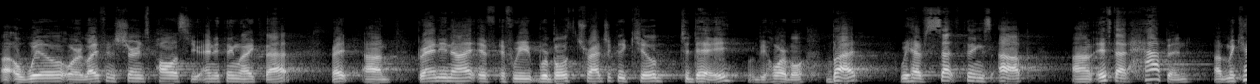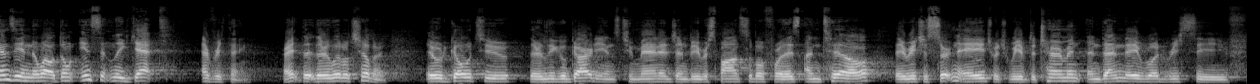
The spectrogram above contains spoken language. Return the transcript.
a will or a life insurance policy or anything like that, right? Um, Brandy and I, if, if we were both tragically killed today, it would be horrible, but we have set things up. Um, if that happened, uh, Mackenzie and Noel don't instantly get everything, right? They're, they're little children. It would go to their legal guardians to manage and be responsible for this until they reach a certain age, which we have determined, and then they would receive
